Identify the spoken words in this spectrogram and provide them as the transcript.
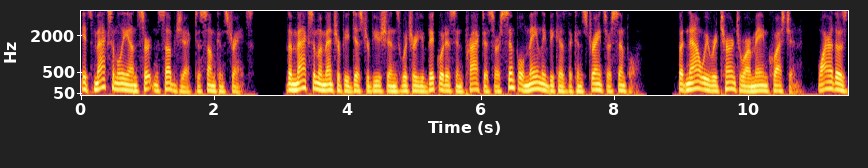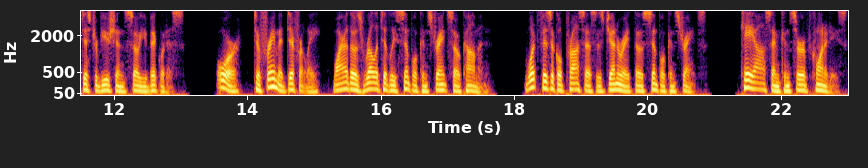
It's maximally uncertain subject to some constraints. The maximum entropy distributions which are ubiquitous in practice are simple mainly because the constraints are simple. But now we return to our main question, why are those distributions so ubiquitous? Or, to frame it differently, why are those relatively simple constraints so common? What physical processes generate those simple constraints? Chaos and conserved quantities.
